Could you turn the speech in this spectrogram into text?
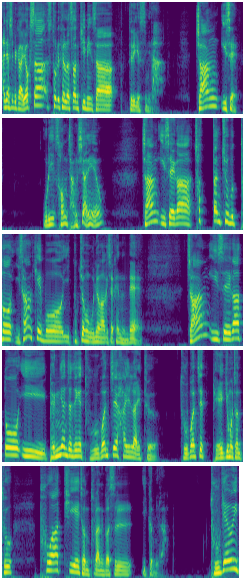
안녕하십니까. 역사 스토리텔러 썬킴 인사 드리겠습니다. 장 2세. 우리 성 장씨 아니에요? 장 2세가 첫 단추부터 이상하게 뭐 이 국정을 운영하기 시작했는데 장 2세가 또 이 백년 전쟁의 두 번째 하이라이트, 두 번째 대규모 전투 푸아티에 전투라는 것을 이끕니다. 두 개의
